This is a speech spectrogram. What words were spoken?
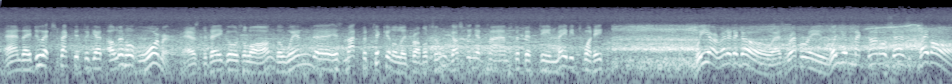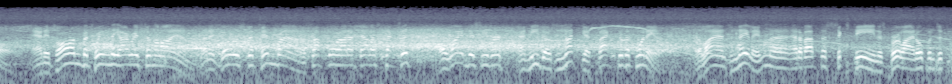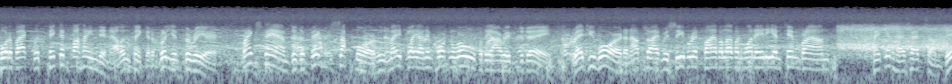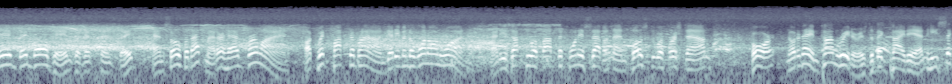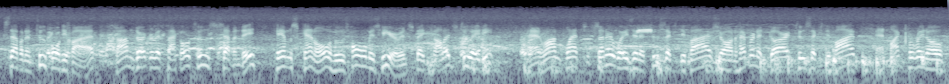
and they do expect it to get a little warmer as the day goes along. The wind uh, is not particularly troublesome, gusting at times to 15, maybe 20. We are ready to go as referee William McDonald says play ball. And it's on between the Irish and the Lions. And it goes to Tim Brown, a sophomore out of Dallas, Texas, a wide receiver, and he does not get back to the 20. The Lions nail him uh, at about the 16 as Beuerlein opens at quarterback with Pinkett behind him. Allen Pinkett, a brilliant career. Frank Stams is a big sophomore who may play an important role for the Irish today. Reggie Ward, an outside receiver at 5'11", 180, and Tim Brown. Pinkett has had some big, big ball games against Penn State, and so, for that matter, has Beuerlein. A quick pop to Brown, get him into one-on-one, and he's up to about the 27 and close to a first down for Notre Dame. Tom Rehder is the big tight end. He's 6'7 and 245. Tom Doerger at tackle, 270. Tim Scannell, whose home is here in State College, 280. And Ron Plantz at center weighs in at 265. Sean Heffern at guard, 265. And Mike Perrino.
